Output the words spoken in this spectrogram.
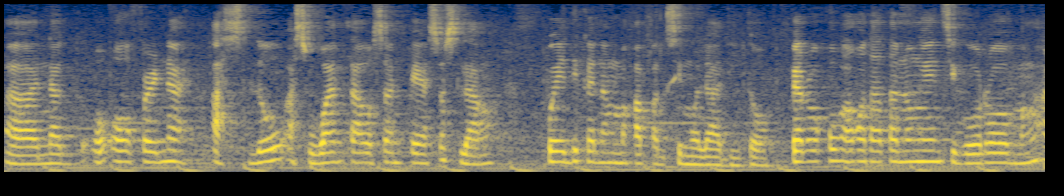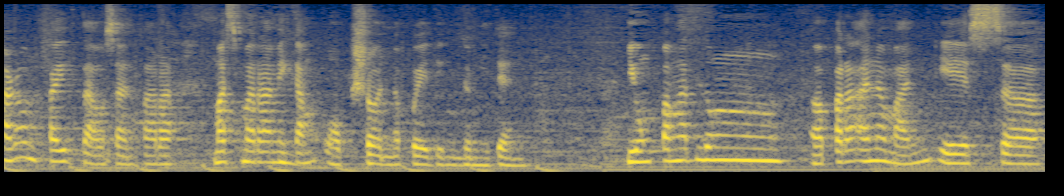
ah, nag-o-offer na as low as 1,000 pesos lang, pwede ka nang makapagsimula dito. Pero kung ako tatanungin, siguro mga around 5,000 para mas marami kang option na pwedeng gamitin. Yung pangatlong ah, paraan naman is ah,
